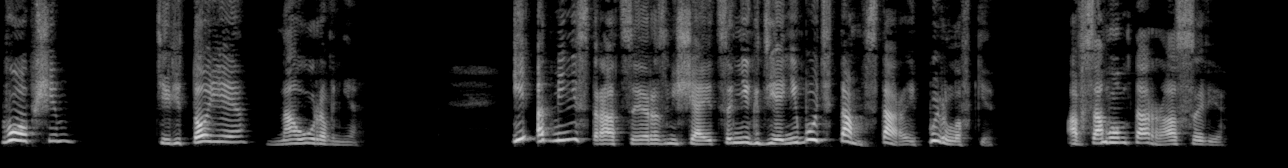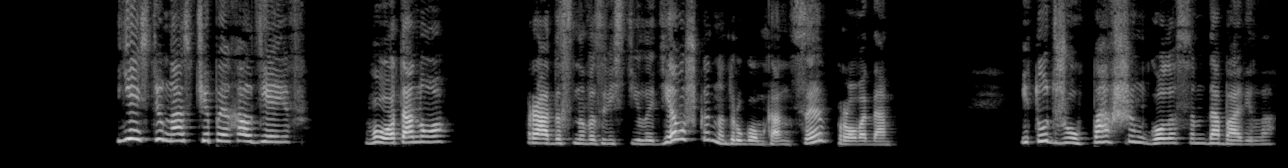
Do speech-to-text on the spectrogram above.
В общем, территория на уровне. И администрация размещается не где-нибудь там, в Старой Пырловке, а в самом Тарасове. Есть у нас ЧП Халдеев. Вот оно, радостно возвестила девушка на другом конце провода. И тут же упавшим голосом добавила.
